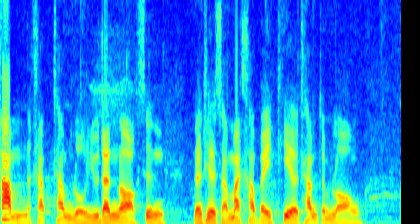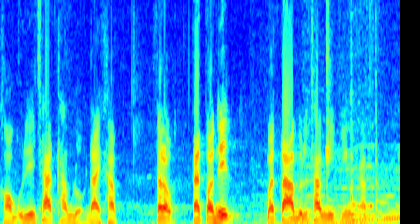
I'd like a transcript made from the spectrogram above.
ถ้ำนะครับถ้ำหลวงอยู่ด้านนอก ซึ่งนักเที่ยวสามารถเข้าไปเที่ยวถ้ำจำลองของอุทยานชาติถ้ำหลวงได้ครับสำหรับแต่ตอนนี้มาตามไปดูถ้ำจริงๆครับ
